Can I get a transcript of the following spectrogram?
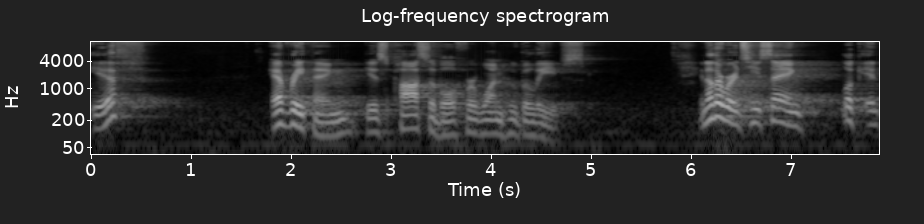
if everything is possible for one who believes. In other words, he's saying, look, in,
